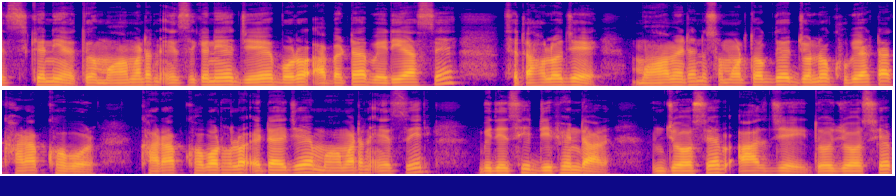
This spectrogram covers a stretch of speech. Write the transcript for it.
এসিকে নিয়ে, তো মহামেডান এসিকে নিয়ে যে বড় আপডেটটা বেরিয়ে আসে সেটা হলো যে মহামেডান সমর্থকদের জন্য খুবই একটা খারাপ খবর। খারাপ খবর হলো এটাই যে মহামেডান এসির বিদেশি ডিফেন্ডার জোসেফ আজজেই, তো জোসেফ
